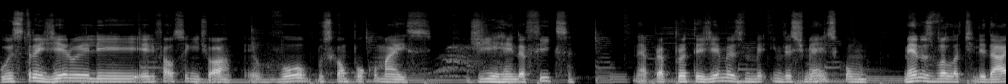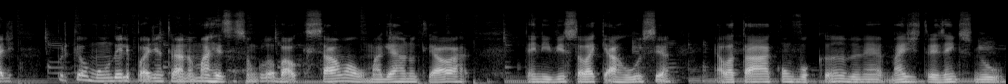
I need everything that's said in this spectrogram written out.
o estrangeiro ele ele fala o seguinte, ó, eu vou buscar um pouco mais de renda fixa, né, para proteger meus investimentos com menos volatilidade porque o mundo ele pode entrar numa recessão global que salva uma guerra nuclear, tendo em vista lá que a Rússia ela está convocando, né, mais de 300 mil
